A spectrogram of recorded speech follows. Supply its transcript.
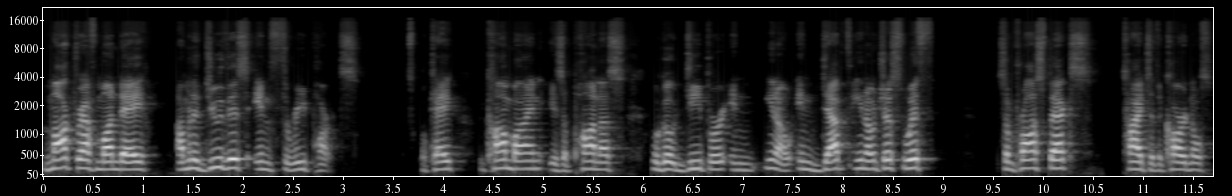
mock draft Monday. I'm going to do this in three parts. Okay, the combine is upon us. We'll go deeper in, you know, in depth, you know, just with some prospects tied to the Cardinals.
